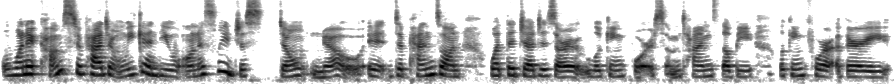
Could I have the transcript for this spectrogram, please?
when it comes to pageant weekend, you honestly just don't know. It depends on what the judges are looking for. Sometimes they'll be looking for a very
